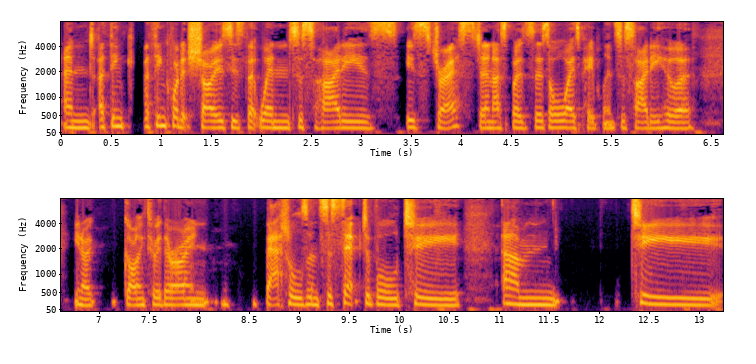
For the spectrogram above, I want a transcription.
and I think I think what it shows is that when society is is stressed, and I suppose there's always people in society who are, you know, going through their own battles and susceptible to um, to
